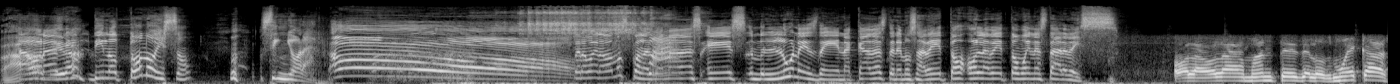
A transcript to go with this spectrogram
Ahora di- dilo todo eso sin llorar. Pero bueno, vamos con las llamadas. Es lunes de Nacadas, tenemos a Beto. Hola Beto, buenas tardes. Hola, hola, amantes de los muecas.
